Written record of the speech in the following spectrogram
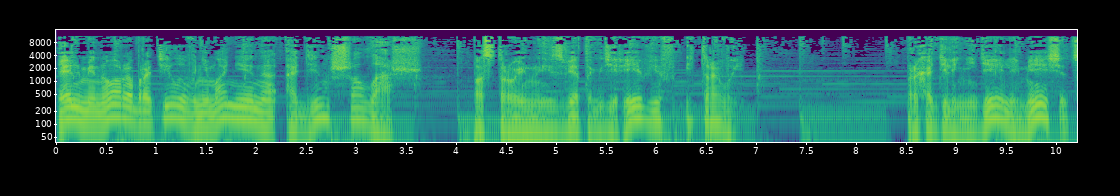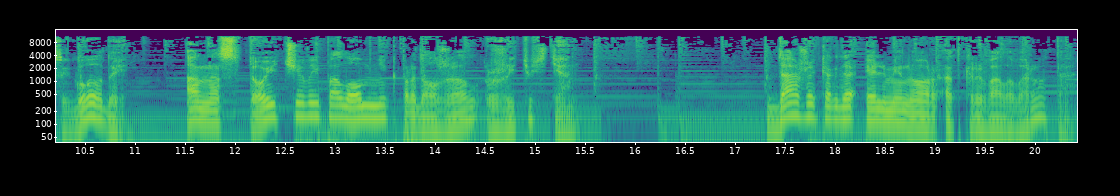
Эль-Минор обратила внимание на один шалаш, построенный из веток деревьев и травы. Проходили недели, месяцы, годы, а настойчивый паломник продолжал жить у стен. Даже когда Эльминор открывала ворота,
